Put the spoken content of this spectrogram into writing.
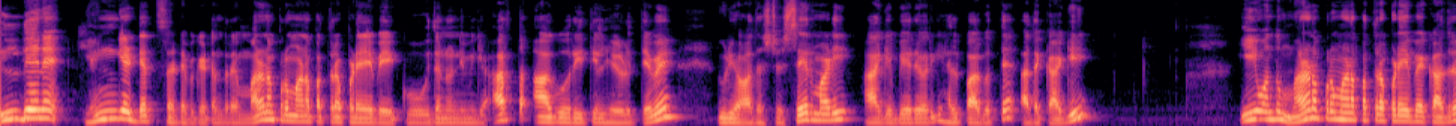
ಇಲ್ಲದೇನೆ ಹೆಂಗೆ ಡೆತ್ ಸರ್ಟಿಫಿಕೇಟ್ ಅಂದರೆ ಮರಣ ಪ್ರಮಾಣ ಪತ್ರ ಪಡೆಯಬೇಕು? ಇದನ್ನು ನಿಮಗೆ ಅರ್ಥ ಆಗುವ ರೀತಿಯಲ್ಲಿ ಹೇಳುತ್ತೇವೆ. ವಿಡಿಯೋ ಆದಷ್ಟು ಶೇರ್ ಮಾಡಿ, ಹಾಗೆ ಬೇರೆಯವರಿಗೆ ಹೆಲ್ಪ್ ಆಗುತ್ತೆ. ಅದಕ್ಕಾಗಿ ಈ ಒಂದು ಮರಣ ಪ್ರಮಾಣ ಪತ್ರ ಪಡೆಯಬೇಕಾದ್ರೆ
